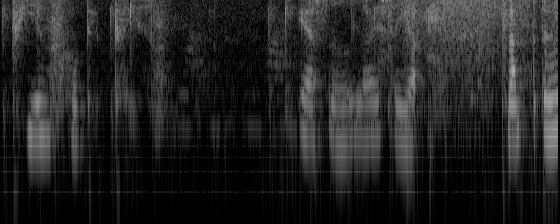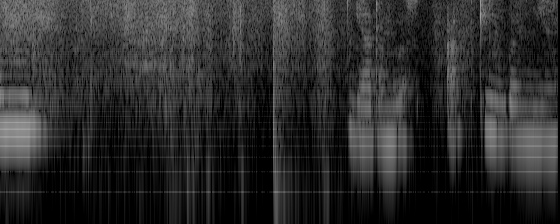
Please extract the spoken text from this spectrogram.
Kopieren, Copy, Paste. Erste Leiste, ja. Klappt. Ähm ja, dann was abging bei mir.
